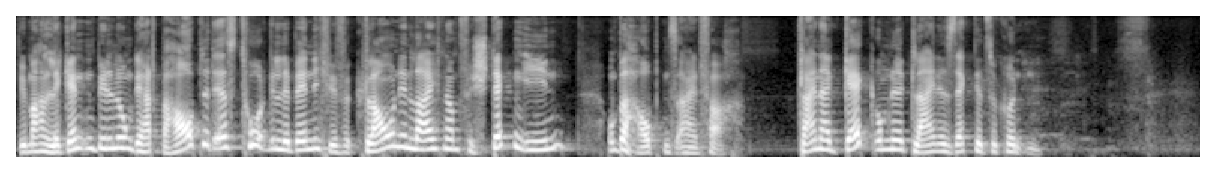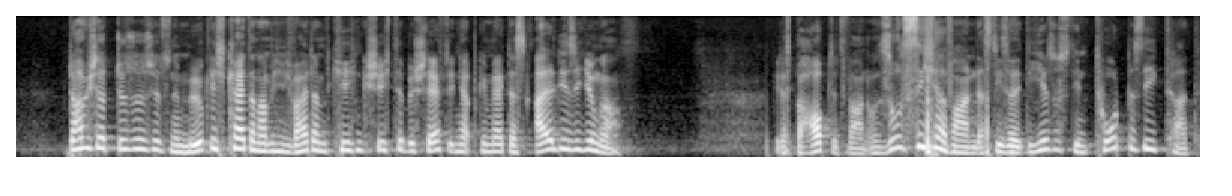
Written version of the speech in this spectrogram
Wir machen Legendenbildung, der hat behauptet, er ist tot, will lebendig. Wir verklauen den Leichnam, verstecken ihn und behaupten es einfach. Kleiner Gag, um eine kleine Sekte zu gründen. Da habe ich gesagt, das ist jetzt eine Möglichkeit. Dann habe ich mich weiter mit Kirchengeschichte beschäftigt und habe gemerkt, dass all diese Jünger, die das behauptet waren und so sicher waren, dass dieser Jesus den Tod besiegt hat,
